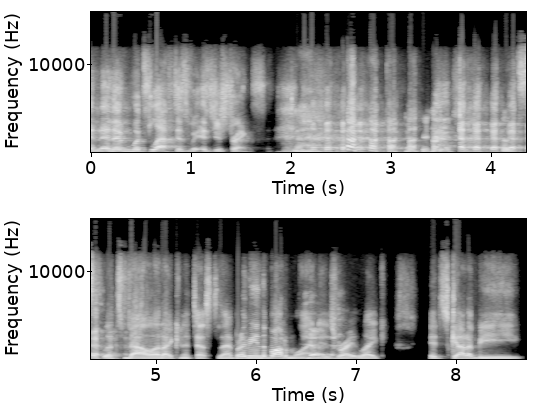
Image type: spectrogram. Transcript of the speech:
And, and then what's left is, is your strengths. that's that's valid. I can attest to that. But I mean, the bottom line Yeah. is right. Like, it's got to be.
